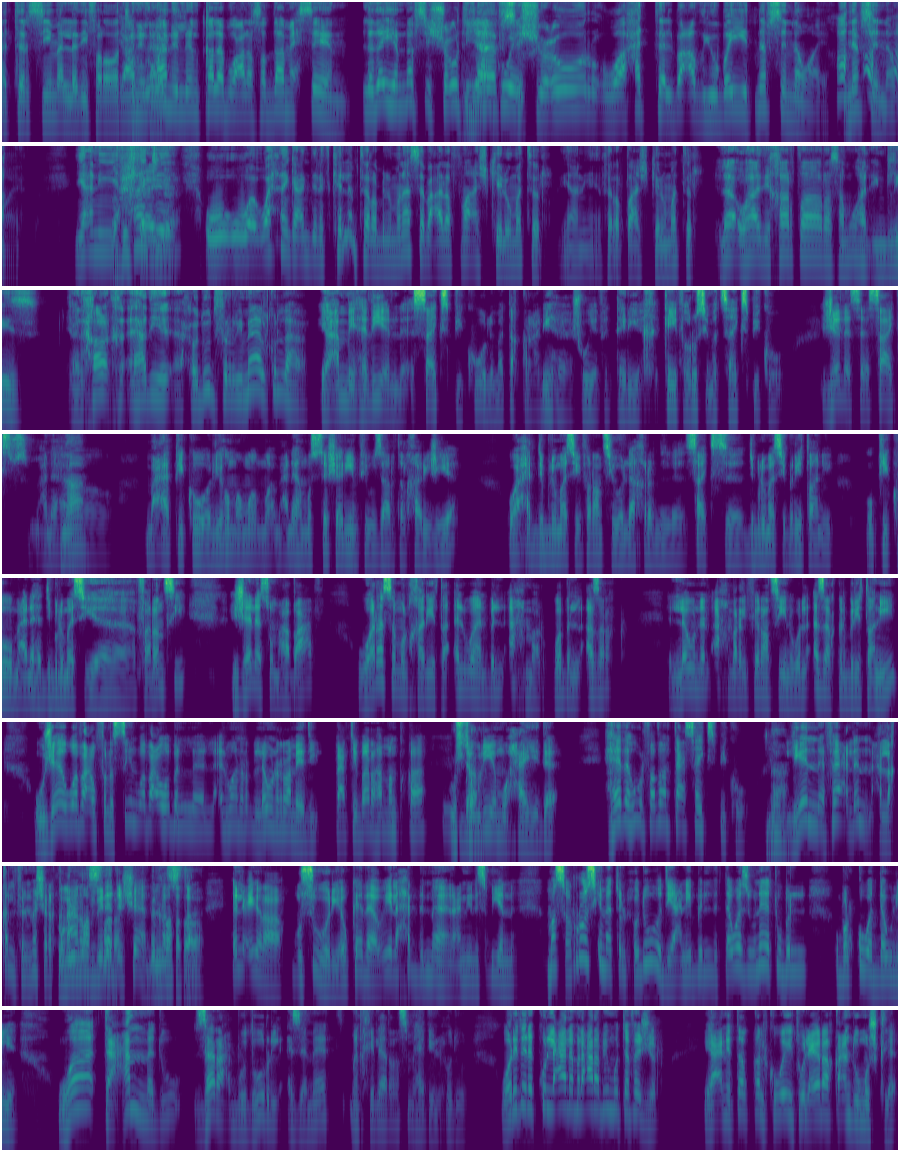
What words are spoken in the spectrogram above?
الترسيم الذي فرضته يعني الكويت. الان اللي انقلبوا على صدام حسين لديهم نفس الشعور تجاه نفس الكويت. الشعور وحتى البعض يبيت نفس النوايا نفس النوايا. يعني حاجة فايدة. وإحنا قاعد نتكلم ترى بالمناسبة على 12 كيلو متر يعني 13 كيلو متر لا وهذه خارطة رسموها الإنجليز. يعني خار... هذه حدود في الرمال كلها. يا عمي هذه السايكس بيكو لما تقرأ عليها شوية في التاريخ كيف رسمت سايكس بيكو؟ جلس سايكس معناها نعم. مع بيكو اللي هم معناها مستشارين في وزارة الخارجية. واحد دبلوماسي فرنسي والآخر سايكس دبلوماسي بريطاني وبيكو معناها دبلوماسي فرنسي. جلسوا مع بعض ورسموا الخريطة ألوان بالأحمر وبالأزرق اللون الأحمر الفرنسيين والأزرق البريطانيين وجاء وضعوا فلسطين وضعوها بالألوان اللون الرمادي باعتبارها منطقة دولية محايدة هذا هو الفضاء بتاع سايكس بيكو نعم. لأن فعلا على الأقل في المشرق العربي. بلاد الشام خاصة العراق وسوريا وكذا وإلى حد ما يعني نسبيا مصر رسمت الحدود يعني بالتوازنات وبال وبالقوة الدولية وتعمدوا زرع بذور الأزمات من خلال رسم هذه الحدود. ولذلك كل العالم العربي متفجر. يعني تلقى الكويت والعراق عنده مشكلة.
